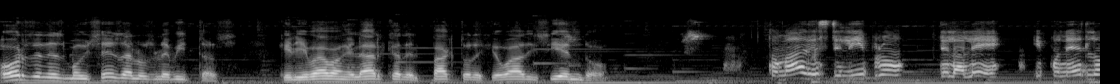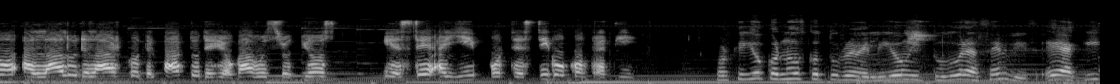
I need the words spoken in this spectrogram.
órdenes Moisés a los levitas que llevaban el arca del pacto de Jehová, diciendo, Tomad este libro de la ley y ponedlo al lado del arco del pacto de Jehová vuestro Dios, y esté allí por testigo contra ti porque yo conozco tu rebelión y tu dura cerviz. He aquí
